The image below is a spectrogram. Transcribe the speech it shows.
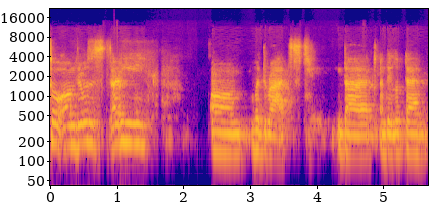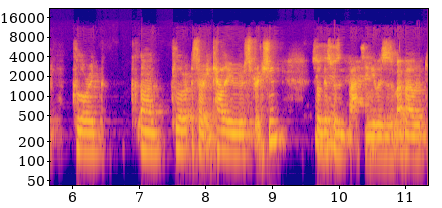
So um, there was a study um, with rats that, and they looked at caloric, uh, calor- sorry, calorie restriction. So mm-hmm. this wasn't fasting. It was about,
